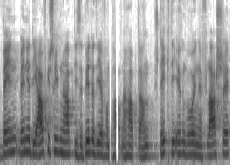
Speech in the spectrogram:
wenn, wenn ihr die aufgeschrieben habt, diese Bilder, die ihr vom Partner habt, dann steckt die irgendwo in eine Flasche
